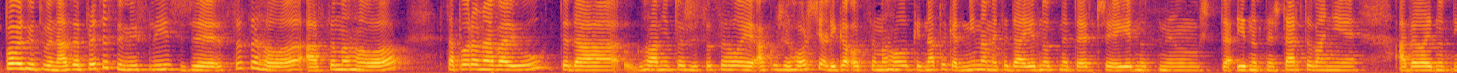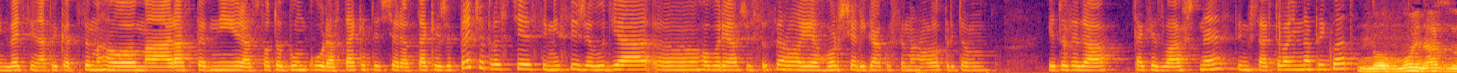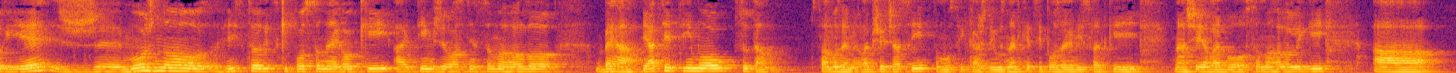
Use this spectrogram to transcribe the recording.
povedz mi tvoj názor, prečo si myslíš, že SSHL a SMHL sa porovnávajú, teda hlavne to, že SSHL je akože horšia liga od SMHL, keď napríklad my máme teda jednotné terče, jednotné, šta, jednotné štartovanie a veľa jednotných vecí, napríklad SMHL má raz pevný, raz fotobunku, raz také terče, raz také, že prečo proste si myslíš, že ľudia uh, hovoria, že SSHL je horšia liga ako SMHL, pritom je to teda také zvláštne s tým štartovaním napríklad? No, môj názor je, že možno historicky posledné roky aj tým, že vlastne SMHL beha viacej tímov, sú tam samozrejme lepšie časy, to musí každý uznať, keď si pozrie výsledky našej alebo SMHL ligy. A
